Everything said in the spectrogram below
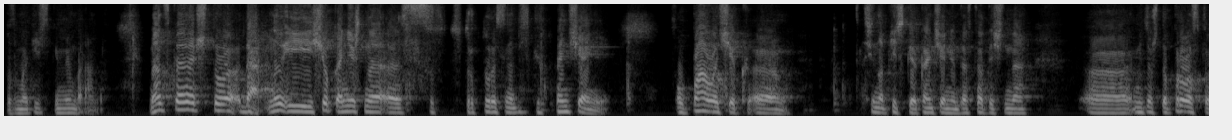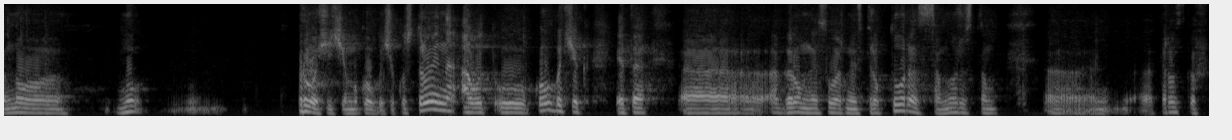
плазматической мембраны. Надо сказать, что, да, ну и еще, конечно, э, структура синаптических окончаний. У палочек э, синаптическое окончание достаточно э, не то что просто, но ну, проще, чем у колбочек устроено, а вот у колбочек это э, огромная сложная структура со множеством э, отростков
